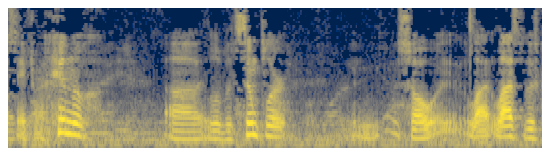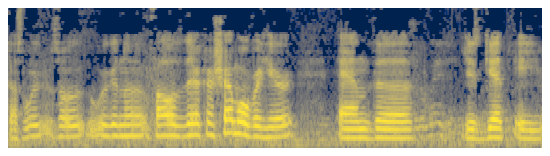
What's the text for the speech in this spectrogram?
Sefer Chinuch, uh, a little bit simpler. So, lots to discuss. We're, so, we're going to follow the Derech Hashem over here and uh, just get a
